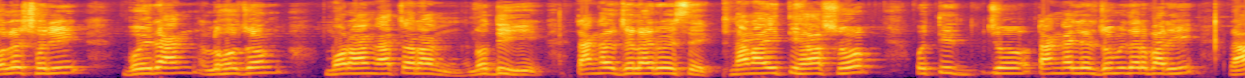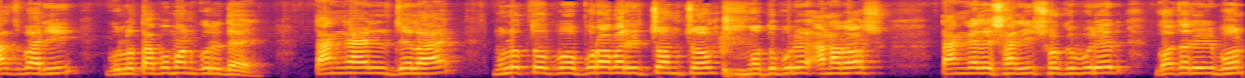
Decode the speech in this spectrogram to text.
দলেশ্বরী বৈরাং, লোহজং, মরাং, আচারাং নদী টাঙ্গাইল জেলায় রয়েছে। নানা ইতিহাস ও ঐতিহ্য টাঙ্গাইলের জমিদার বাড়ি রাজবাড়িগুলো তাপমান করে দেয়। টাঙ্গাইল জেলায় মূলত পোড়াবাড়ির চমচম মধ্যপুরের আনারস টাঙ্গাইলের শাড়ি, সখীপুরের গজারির বন,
